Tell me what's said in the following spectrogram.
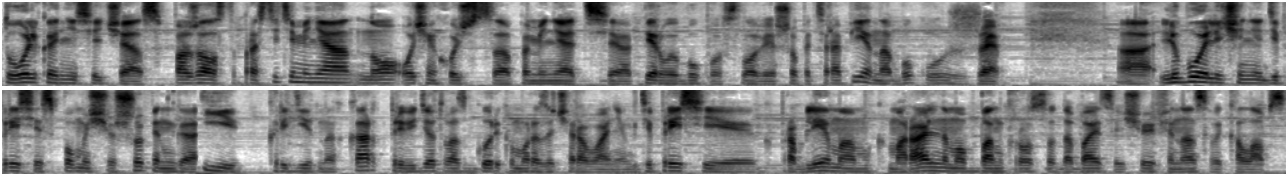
только не сейчас. Пожалуйста, простите меня, но очень хочется поменять первую букву в слове шопотерапия на букву «Ж». А, любое лечение депрессии с помощью шопинга и кредитных карт приведет вас к горькому разочарованию. К депрессии, к проблемам, к моральному банкротству добавится еще и финансовый коллапс.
